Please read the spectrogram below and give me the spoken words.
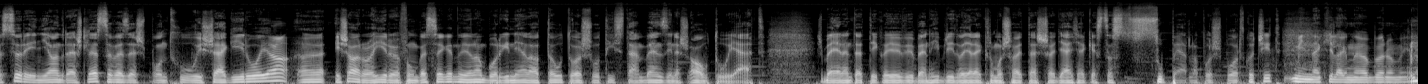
Szörényi András lesz, a vezes.hu újságírója, és arról a hírről fogunk beszélgetni, hogy a Lamborghini eladta utolsó tisztán benzines autóját, és bejelentették, hogy a jövőben hibrid vagy elektromos hajtással gyártják ezt a szuperlapos sportkocsit. Mindenki legnagyobb örömére.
